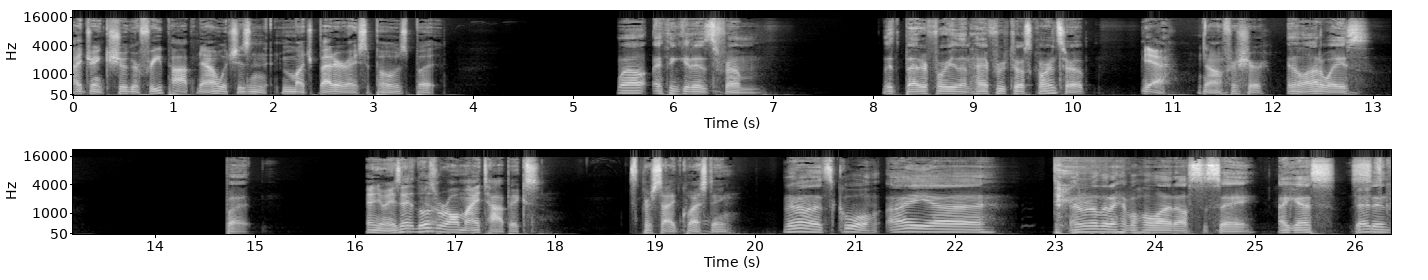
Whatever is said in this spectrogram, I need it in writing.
i drink sugar-free pop now which isn't much better i suppose but well, I think it is from it's better for you than high fructose corn syrup yeah no for sure in a lot of ways. But Anyways, that, those Yeah. were all my topics for side questing. No, that's cool. I uh I don't know that I have a whole lot else to say. I guess that's since,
